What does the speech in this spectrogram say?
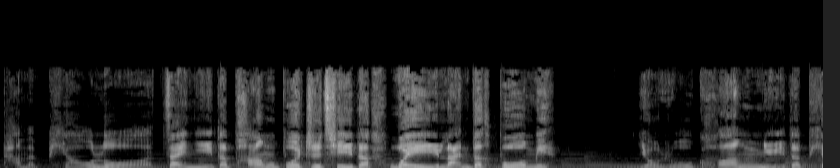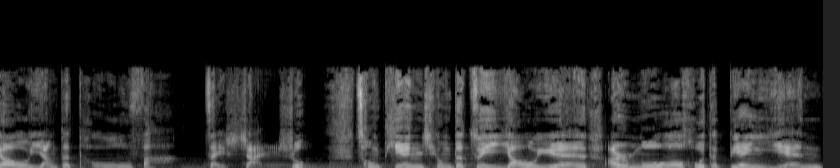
它们飘落在你的磅礴之气的蔚蓝的波面，有如狂女的飘扬的头发。在闪烁，从天穹的最遥远而模糊的边沿，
